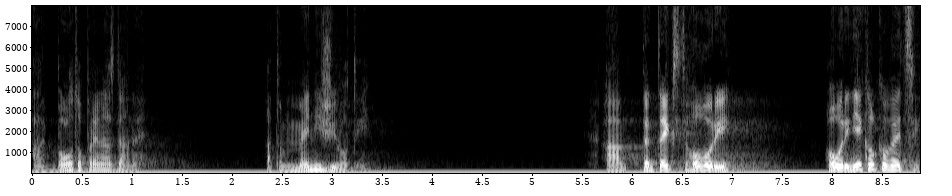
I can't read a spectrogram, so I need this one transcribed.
Ale bolo to pre nás dané. A to mení životy. A ten text hovorí, hovorí niekoľko vecí.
